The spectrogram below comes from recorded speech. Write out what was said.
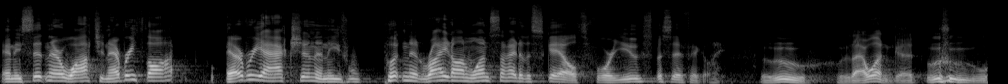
and He's sitting there watching every thought, every action, and He's putting it right on one side of the scales for you specifically. Ooh, Ooh, that wasn't good. Ooh,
